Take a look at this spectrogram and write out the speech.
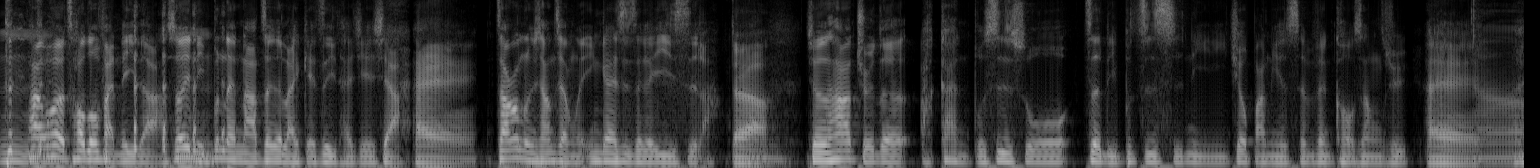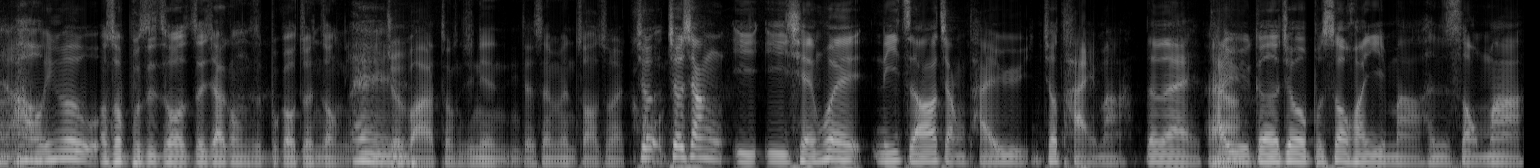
他会有超多反例的，所以你不能拿这个来给自己台阶下。哎，张嘉伦想讲的应该是这个意思啦。对啊，就是他觉得啊，干不是说这里不支持你，你就把你的身份扣上去。哎，哦，因为我说不是说这家公司不够尊重你，就把总经理你的身份抓出来扣。就就像以以前会，你只要讲台语就台嘛，对不对？台语歌就不受欢迎嘛，很怂嘛。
